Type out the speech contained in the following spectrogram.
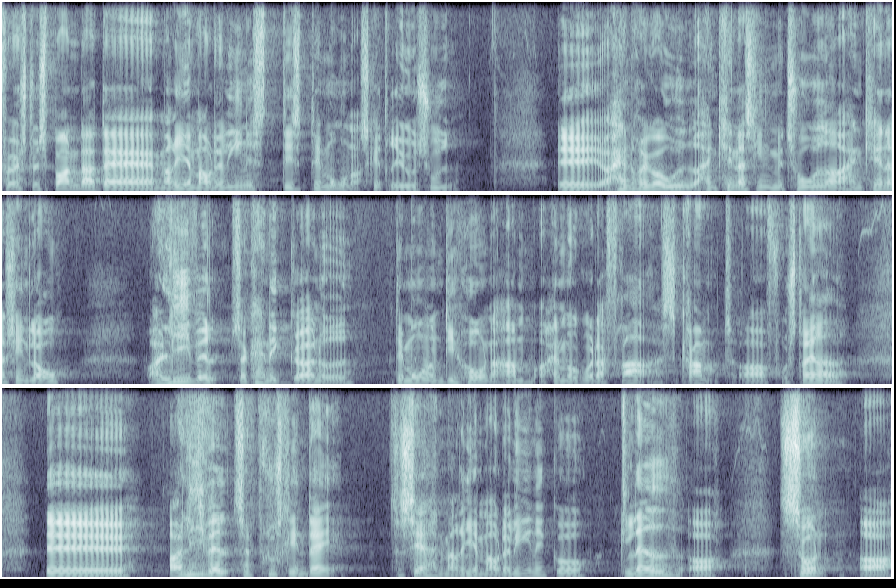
first responder, da Maria Magdalenes dæmoner skal drives ud. Øh, og han rykker ud, og han kender sine metoder, og han kender sin lov. Og alligevel, så kan han ikke gøre noget. Dæmonerne, de håner ham, og han må gå derfra skræmt og frustreret. Øh, og alligevel, så pludselig en dag, så ser han Maria Magdalene gå glad og sund og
